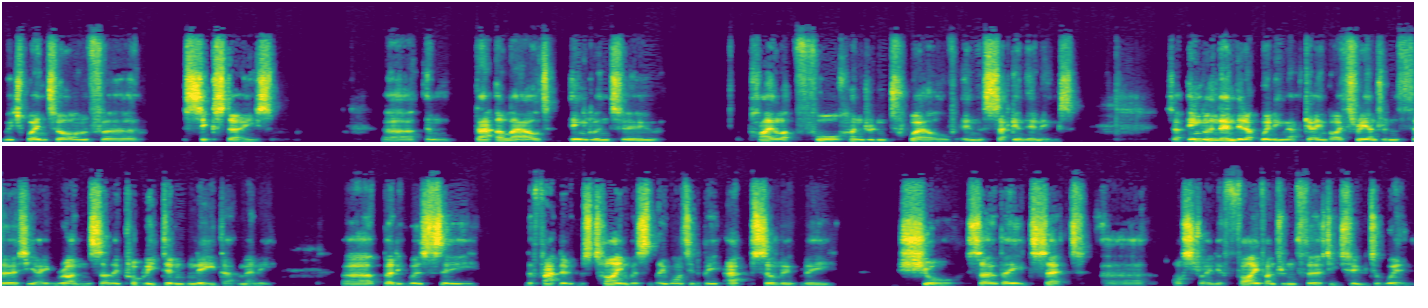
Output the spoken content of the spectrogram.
which went on for six days, uh, and that allowed England to pile up 412 in the second innings. So England ended up winning that game by 338 runs, so they probably didn't need that many. Uh, but it was the the fact that it was timeless that they wanted to be absolutely sure. So they'd set uh, Australia 532 to win,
